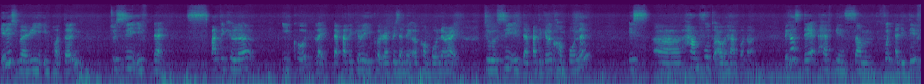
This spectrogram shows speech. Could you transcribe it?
it is very important to see if that particular E code, like that particular E code representing a component, right? To see if that particular component is uh, harmful to our health or not. Because there have been some food additive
